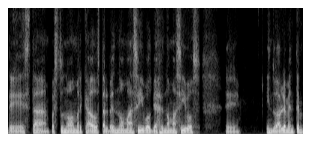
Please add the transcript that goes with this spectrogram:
esta, pues, estos nuevos mercados, tal vez no masivos, viajes no masivos, este, indudablemente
